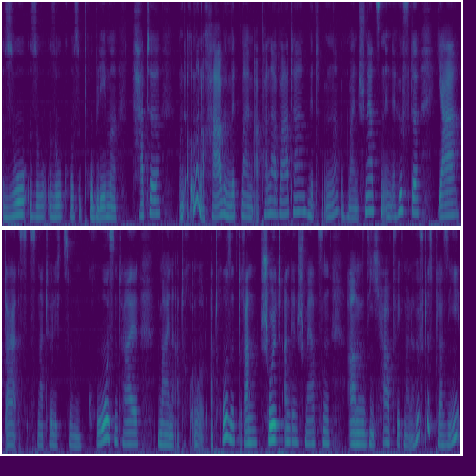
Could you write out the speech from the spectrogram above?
so, so, so große Probleme hatte, und auch immer noch habe mit meinem Apanavata, mit, ne, mit meinen Schmerzen in der Hüfte. Ja, da ist es natürlich zum großen Teil meine Arthrose dran, Schuld an den Schmerzen, ähm, die ich habe wegen meiner Hüftdysplasie.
